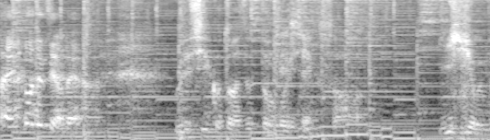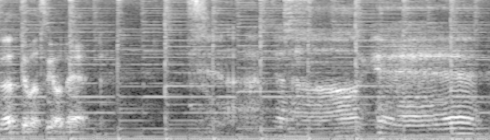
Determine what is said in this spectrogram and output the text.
最高ですよね。嬉しいことはずっと覚えてそういいようになってますよね。そうだな。へえ。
